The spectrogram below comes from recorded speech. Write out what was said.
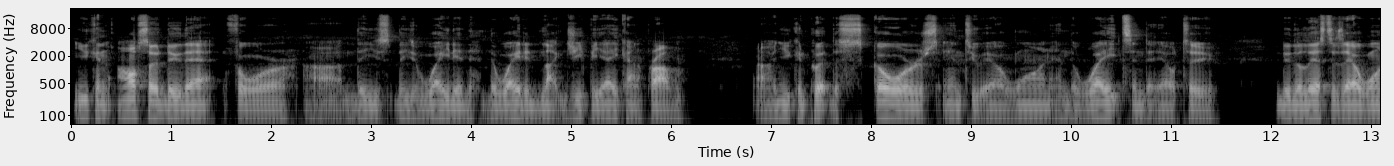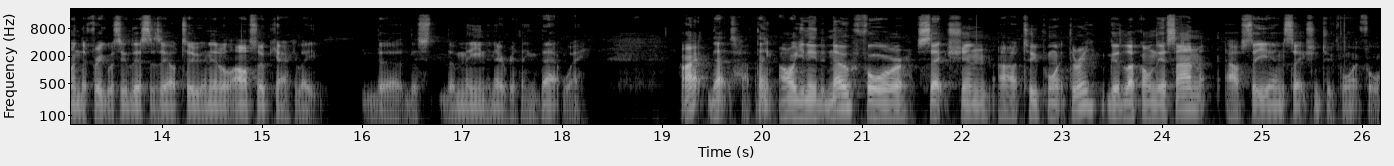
You can also do that for uh, these these weighted, the weighted like GPA kind of problem. Uh, you can put the scores into L1 and the weights into L2. Do the list as L1, the frequency list as L2, and it'll also calculate the, the, the mean and everything that way. All right, that's, I think, all you need to know for section uh, 2.3. Good luck on the assignment. I'll see you in section 2.4.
